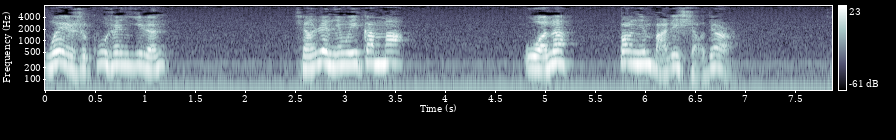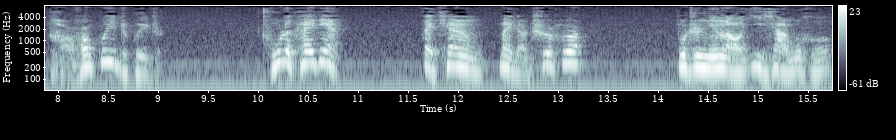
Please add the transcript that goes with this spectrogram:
我也是孤身一人，想认您为干妈。”我呢，帮您把这小店好好规制规制。除了开店，在天上卖点吃喝，不知您老意下如何？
